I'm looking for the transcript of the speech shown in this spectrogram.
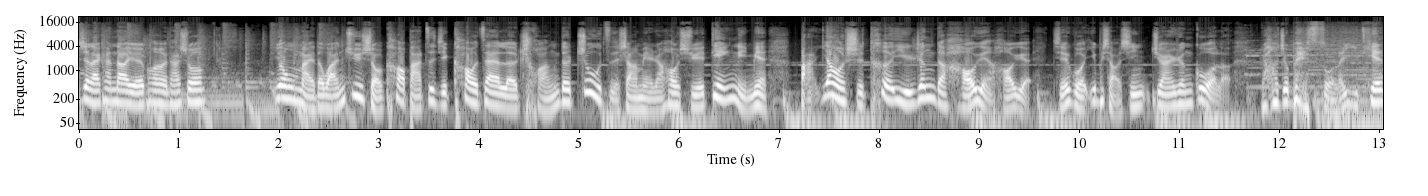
接着来看到有位朋友他说。用买的玩具手铐把自己铐在了床的柱子上面，然后学电影里面把钥匙特意扔得好远好远，结果一不小心居然扔过了，然后就被锁了一天。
